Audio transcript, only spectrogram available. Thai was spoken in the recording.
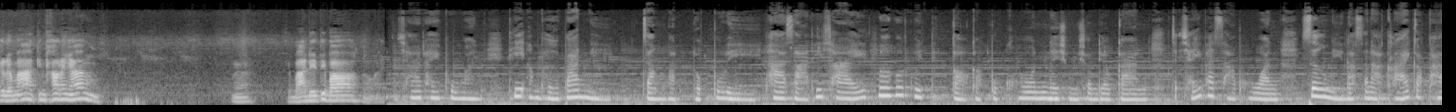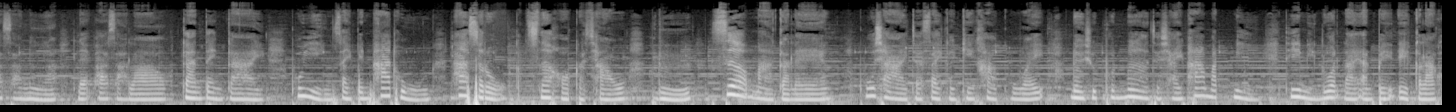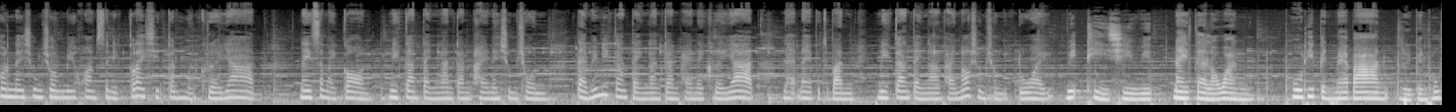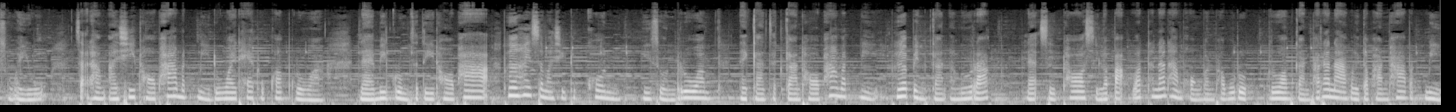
กันเลยมากินข้าวได้ยังนะสบายดีที่บอชาไทยพวนที่อำเภอบ้านหมี่ จังหวัดลบบุรี ภาษาที่ใช้เมื่อพูดคุยติดต่อกับบุคคลในชุมชนเดียวกัน จะใช้ภาษาพวน ซึ่งมีลักษณะคล้ายกับภาษาเหนือและภาษาลาว การแต่งกาย ผู้หญิงใส่เป็นผ้าถุง ผ้าสโรงกับเสื้อคอกระเช้า หรือเสื้อหมากะแลง ผู้ชายจะใส่กางเกงขาก้วย โดยชุดพื้นเมืองจะใช้ผ้ามัดหมี่ที่มีลวดลายอันเป็นเอกลักษณ์ คนในชุมชนมีความสนิทใกล้ชิดกันเหมือนเครือญาติ ในสมัยก่อนมีการแต่งงานกันภายในชุมชน แต่ไม่มีการแต่งงานกันภายในเครือญาติ และในปัจจุบันมีการแต่งงานภายนอกชุมชนอีกด้วย วิถีชีวิตในแต่ละวัน ผู้ที่เป็นแม่บ้านหรือเป็นผู้สูงอายุ จะทำอาชีพทอผ้ามัดหมี่ด้วยแทบทุกครอบครัว และมีกลุ่มสตรีทอผ้า เพื่อให้สมาชิกทุกคนมีส่วนร่วม ในการจัดการทอผ้ามัดหมี่เพื่อเป็นการอนุรักษ์ และสืบทอดศิลปะวัฒนธรรมของบรรพบุรุษ ร่วมกันพัฒนาผลิตภัณฑ์ผ้ามัดหมี่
